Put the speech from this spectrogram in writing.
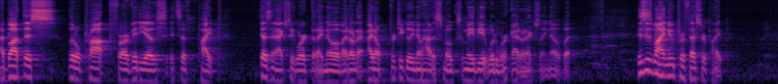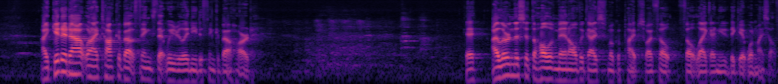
I bought this little prop for our videos. It's a pipe. It doesn't actually work that I know of. I don't, I don't particularly know how to smoke, so maybe it would work. I don't actually know. But this is my new professor pipe. I get it out when I talk about things that we really need to think about hard. Okay? I learned this at the Hall of Men. All the guys smoke a pipe, so I felt, felt like I needed to get one myself.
